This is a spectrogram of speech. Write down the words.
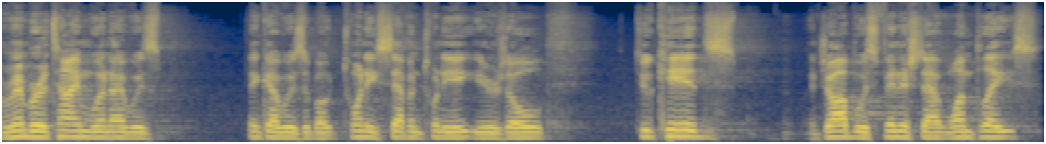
I remember a time when I was, I think I was about 27, 28 years old, two kids, a job was finished at one place,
